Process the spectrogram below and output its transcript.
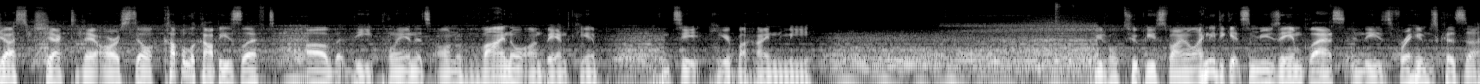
Just checked. There are still a couple of copies left of the Planets on vinyl on Bandcamp. You can see it here behind me. Beautiful two-piece vinyl. I need to get some museum glass in these frames because uh,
